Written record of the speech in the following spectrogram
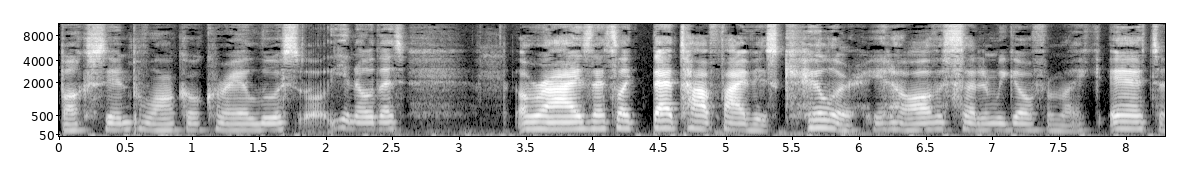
Buxton, Polanco, Correa, Lewis. Uh, you know, that's Arraez. That's like that top five is killer. You know, all of a sudden we go from like eh to,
